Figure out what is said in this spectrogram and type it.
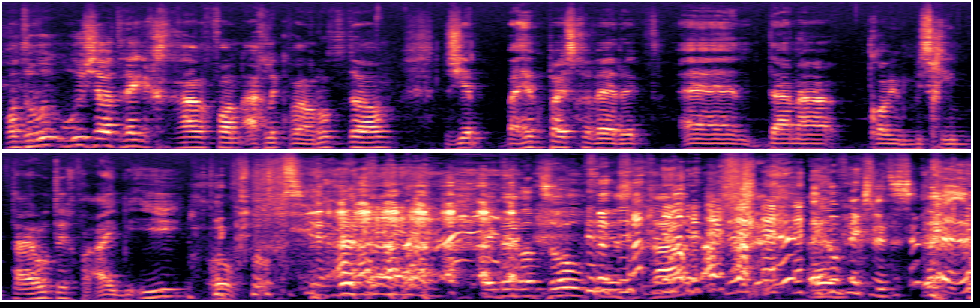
Want hoe, hoe is jouw traject gegaan van eigenlijk van Rotterdam? Dus je hebt bij Hippopuis gewerkt en daarna kwam je misschien Tyrone tegen van IBE. Of, ik denk dat het zo is gegaan. Ik hoef niks meer te zeggen.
